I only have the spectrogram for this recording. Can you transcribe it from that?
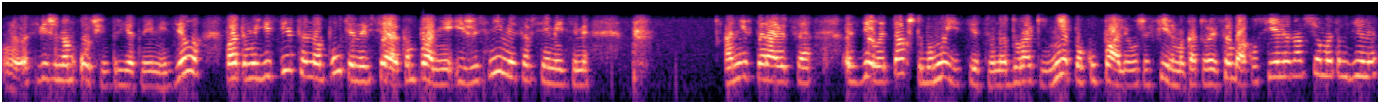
э, с Vision очень приятно иметь дело. Поэтому, естественно, Путин и вся компания и же с ними, со всеми этими они стараются сделать так, чтобы мы, естественно, дураки, не покупали уже фирмы, которые собаку съели на всем этом деле,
